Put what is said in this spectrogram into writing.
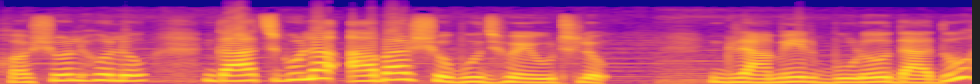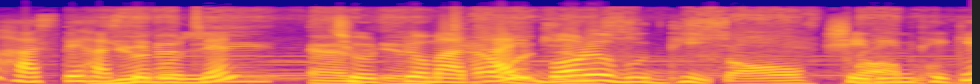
ফসল হলো গাছগুলা আবার সবুজ হয়ে উঠল। গ্রামের বুড়ো দাদু হাসতে হাসতে বললেন ছোট্ট মাথায় বড় বুদ্ধি। সেদিন থেকে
